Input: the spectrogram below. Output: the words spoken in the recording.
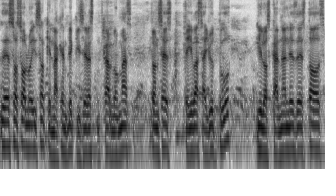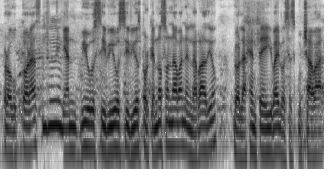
eso solo hizo que la gente quisiera escucharlo más. Entonces te ibas a YouTube y los canales de estas productoras tenían views y views y views porque no sonaban en la radio, pero la gente iba y los escuchaba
